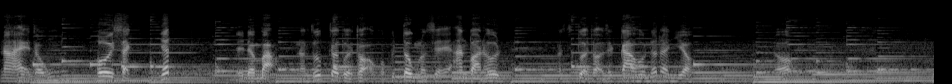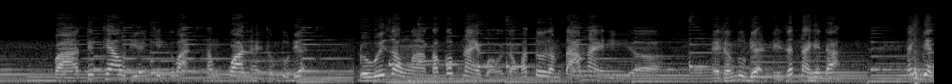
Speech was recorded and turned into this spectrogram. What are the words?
là hệ thống hơi sạch nhất để đảm bảo là giúp cho tuổi thọ của piston nó sẽ an toàn hơn và tuổi thọ sẽ cao hơn rất là nhiều. Đó. Và tiếp theo thì anh chị các bạn tham quan hệ thống tủ điện. Đối với dòng à, cao cấp này của dòng Factor 88 này thì uh, hệ thống tủ điện thì rất là hiện đại. Tách biệt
